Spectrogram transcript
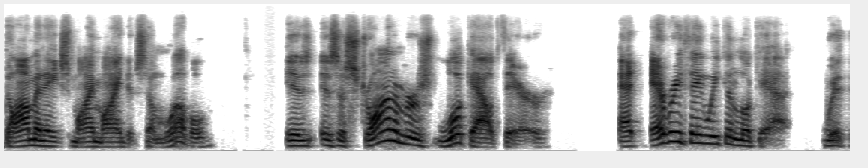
dominates my mind at some level is, is astronomers look out there at everything we can look at with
